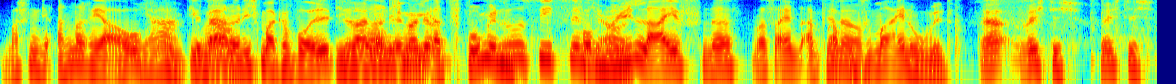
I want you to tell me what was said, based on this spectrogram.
Machen die andere ja auch. Ja, die genau. war ja noch nicht mal gewollt. Die war noch nicht mal erzwungen So sieht's vom nämlich aus. Real Life, ne, was einen ab, ab Genau. und zu mal einholt. Ja, richtig, richtig.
